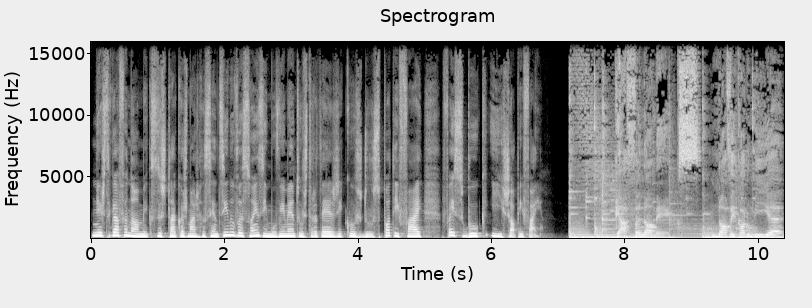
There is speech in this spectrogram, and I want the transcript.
Neste Gafanomics destaco as mais recentes inovações e movimentos estratégicos do Spotify, Facebook e Shopify. Gafanomics. Nova economia,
